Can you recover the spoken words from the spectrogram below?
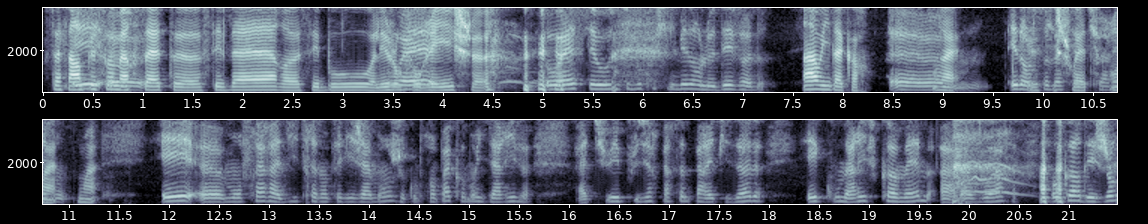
ça fait un peu Somerset, c'est vert, c'est beau, les gens sont riches. ouais, c'est aussi beaucoup filmé dans le Devon. Ah oui, d'accord. et dans le Somerset, tu as raison. Et mon frère a dit très intelligemment, je comprends pas comment ils arrivent à tuer plusieurs personnes par épisode et qu'on arrive quand même à avoir encore des gens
